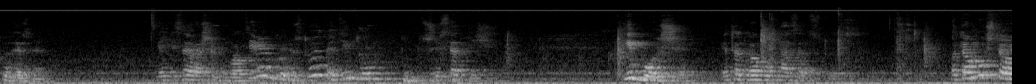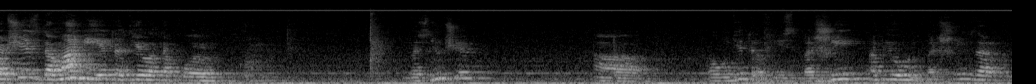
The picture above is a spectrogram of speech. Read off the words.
куда я знаю. Я не знаю вашей бухгалтерии, говорю, стоит один дом 60 тысяч. И больше. Это два года назад стоит. Потому что вообще с домами это дело такое вознючее. А у аудиторов есть большие объемы, большие заработки.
